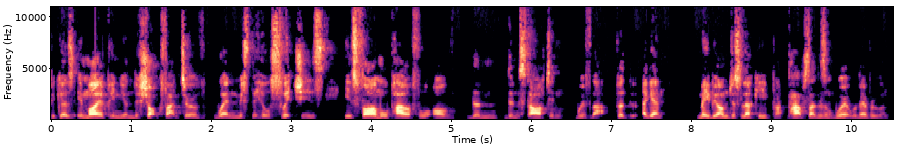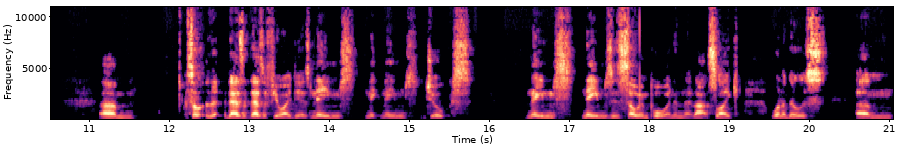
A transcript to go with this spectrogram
because, in my opinion, the shock factor of when Mr. Hill switches is far more powerful of than than starting with that. But again, maybe I'm just lucky. Perhaps that doesn't work with everyone. Um, so th- there's a, there's a few ideas: names, nicknames, jokes. Names, names is so important, isn't? That's like one of those. Um,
